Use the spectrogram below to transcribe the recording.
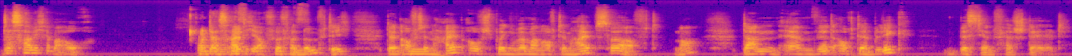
Das habe ich aber auch. Und das halte ich auch für vernünftig, denn auf mhm. den Hype aufspringen, wenn man auf dem Hype surft, ne, dann ähm, wird auch der Blick ein bisschen verstellt.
